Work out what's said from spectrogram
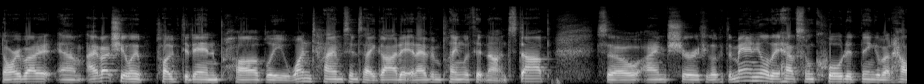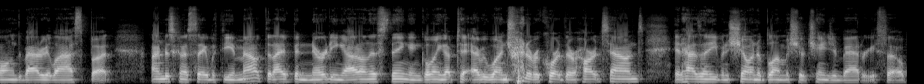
don't worry about it. Um, I've actually only plugged it in probably one time since I got it, and I've been playing with it nonstop. So I'm sure if you look at the manual, they have some quoted thing about how long the battery lasts, but I'm just going to say with the amount that I've been nerding out on this thing and going up to everyone trying to record their heart sounds, it hasn't even shown a blemish of changing battery. So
